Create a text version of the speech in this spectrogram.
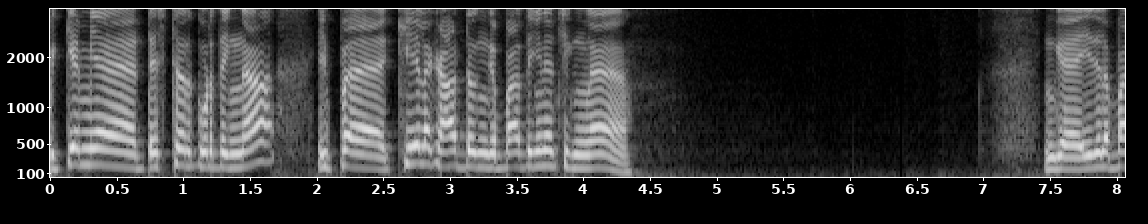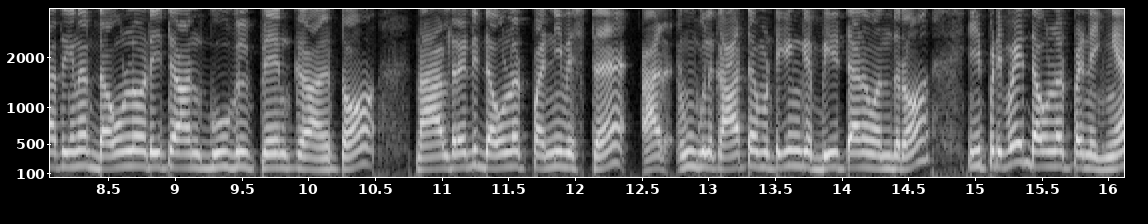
பிகேமிய ஏ டெஸ்டர் கொடுத்தீங்கன்னா இப்போ கீழே காட்டுங்க பார்த்தீங்கன்னு வச்சுங்களேன் இங்கே இதில் பார்த்தீங்கன்னா டவுன்லோட் இட் ஆன் கூகுள் பிளேனுக்கு ஆகட்டும் நான் ஆல்ரெடி டவுன்லோட் பண்ணி வச்சிட்டேன். அது உங்களுக்கு ஆட்டோமேட்டிக்காக இங்கே பீட்டானு வந்துடும் இப்படி போய் டவுன்லோட் பண்ணிக்கங்க.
